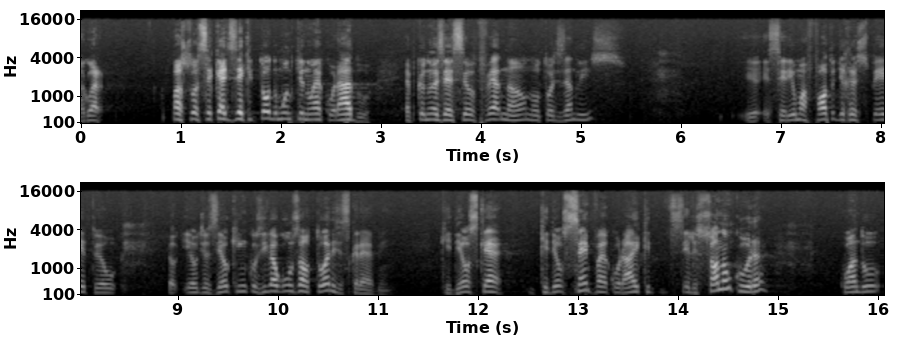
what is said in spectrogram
Agora, pastor, você quer dizer que todo mundo que não é curado é porque não exerceu fé? Não, não estou dizendo isso. Seria uma falta de respeito eu, eu, eu dizer o que, inclusive, alguns autores escrevem: que Deus quer, que Deus sempre vai curar e que Ele só não cura quando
